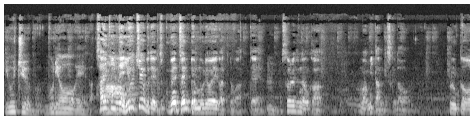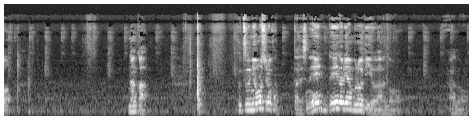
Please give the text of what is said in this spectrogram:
YouTube 無料映画。最近ね YouTube で全編無料映画っていうのがあってうん。それでなんかまあ見たんですけどうんとなんか普通に面白かったですね。エイドリアン・ブロディはあのあの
